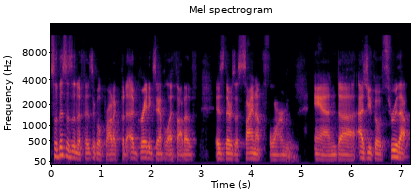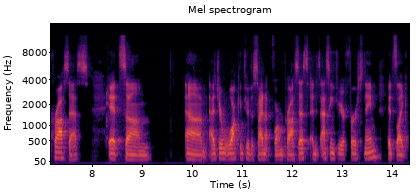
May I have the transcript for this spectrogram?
so this isn't a physical product but a great example i thought of is there's a sign up form. And uh, as you go through that process it's um, um, as you're walking through the sign up form process and it's asking for your first name it's like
